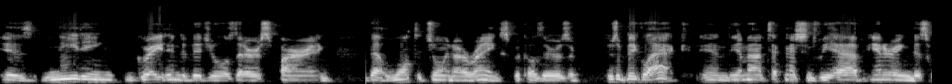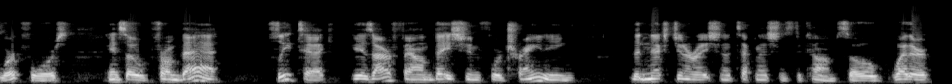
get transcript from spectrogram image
is needing great individuals that are aspiring that want to join our ranks because there's a there's a big lack in the amount of technicians we have entering this workforce. And so from that, Fleet Tech is our foundation for training the next generation of technicians to come. So whether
